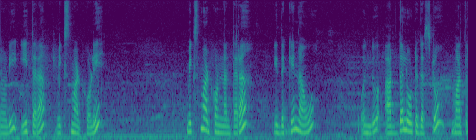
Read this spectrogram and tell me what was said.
ನೋಡಿ, ಈ ಥರ ಮಿಕ್ಸ್ ಮಾಡ್ಕೊಳ್ಳಿ. ಮಿಕ್ಸ್ ಮಾಡ್ಕೊಂಡ ನಂತರ ಇದಕ್ಕೆ ನಾವು ಒಂದು ಅರ್ಧ ಲೋಟದಷ್ಟು ಮಾತ್ರ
